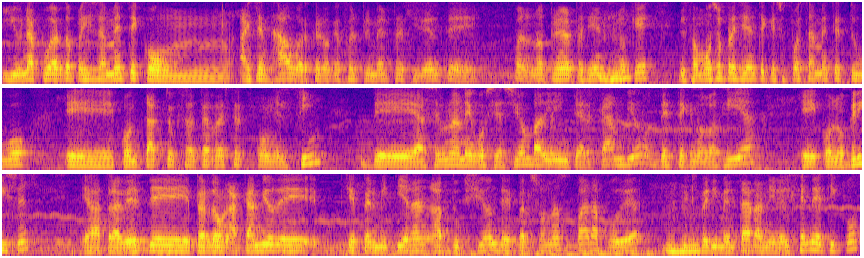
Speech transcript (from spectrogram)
y un acuerdo precisamente con Eisenhower, creo que fue el primer presidente, bueno, no el primer presidente, sino que el famoso presidente que supuestamente tuvo eh, contacto extraterrestre con el fin de hacer una negociación va de intercambio de tecnología eh, con los grises a través de, perdón, a cambio de que permitieran abducción de personas para poder experimentar a nivel genético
